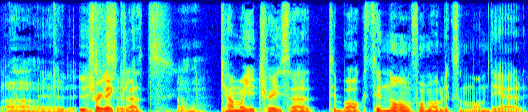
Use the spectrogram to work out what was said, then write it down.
Uh, eh, it. utvecklat kan man ju tracea tillbaks till någon form av, liksom, om det är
